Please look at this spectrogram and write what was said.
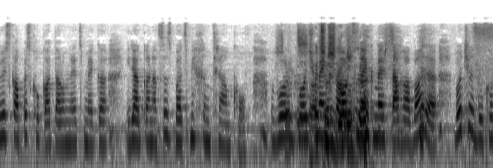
դու իսկապես քո կատարումներից մեկը իրականացես, բայց մի խնդրանքով, որ ոչ մենք գործնենք մեր տաղավարը, ոչ էլ դու քո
